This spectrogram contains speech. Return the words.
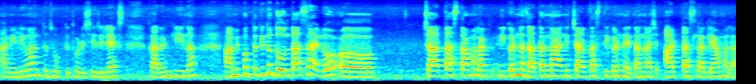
आणि निवांत झोपते थोडीशी रिलॅक्स कारण की ना आम्ही फक्त तिथं दोन तास राहिलो. चार तास तर आम्हाला इकडनं जाताना आणि चार तास तिकडनं येताना असे आठ तास लागले आम्हाला.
